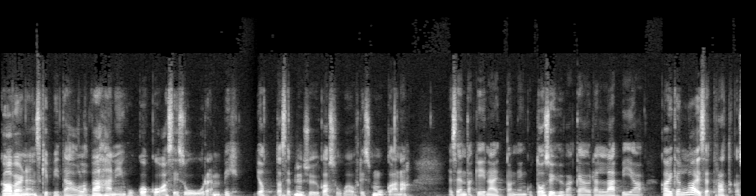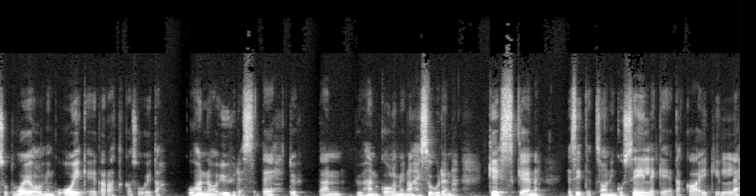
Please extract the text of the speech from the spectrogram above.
governancekin pitää olla vähän niin kuin kokoasi suurempi jotta se pysyy kasvuvauhdissa mukana. Ja sen takia näitä on niin kuin tosi hyvä käydä läpi ja kaikenlaiset ratkaisut voi olla niin kuin oikeita ratkaisuja, kunhan ne on yhdessä tehty tämän pyhän kolminaisuuden kesken ja sitten, että se on niin kuin selkeää kaikille.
